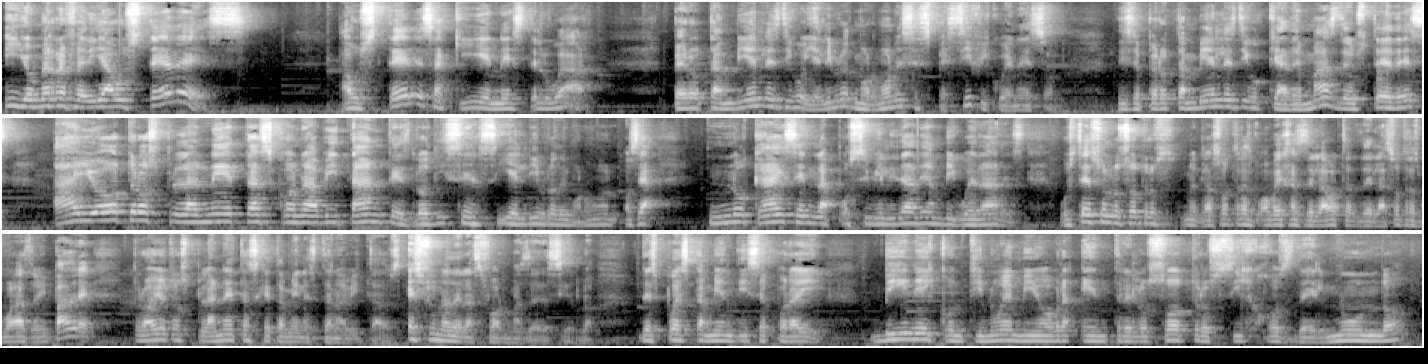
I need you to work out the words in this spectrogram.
Y yo me refería a ustedes a ustedes aquí en este lugar. Pero también les digo, y el libro de Mormón es específico en eso, dice, pero también les digo que además de ustedes, hay otros planetas con habitantes, lo dice así el libro de Mormón. O sea, no caes en la posibilidad de ambigüedades. Ustedes son los otros, las otras ovejas de, la otra, de las otras moradas de mi padre, pero hay otros planetas que también están habitados. Es una de las formas de decirlo. Después también dice por ahí, vine y continué mi obra entre los otros hijos del mundo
